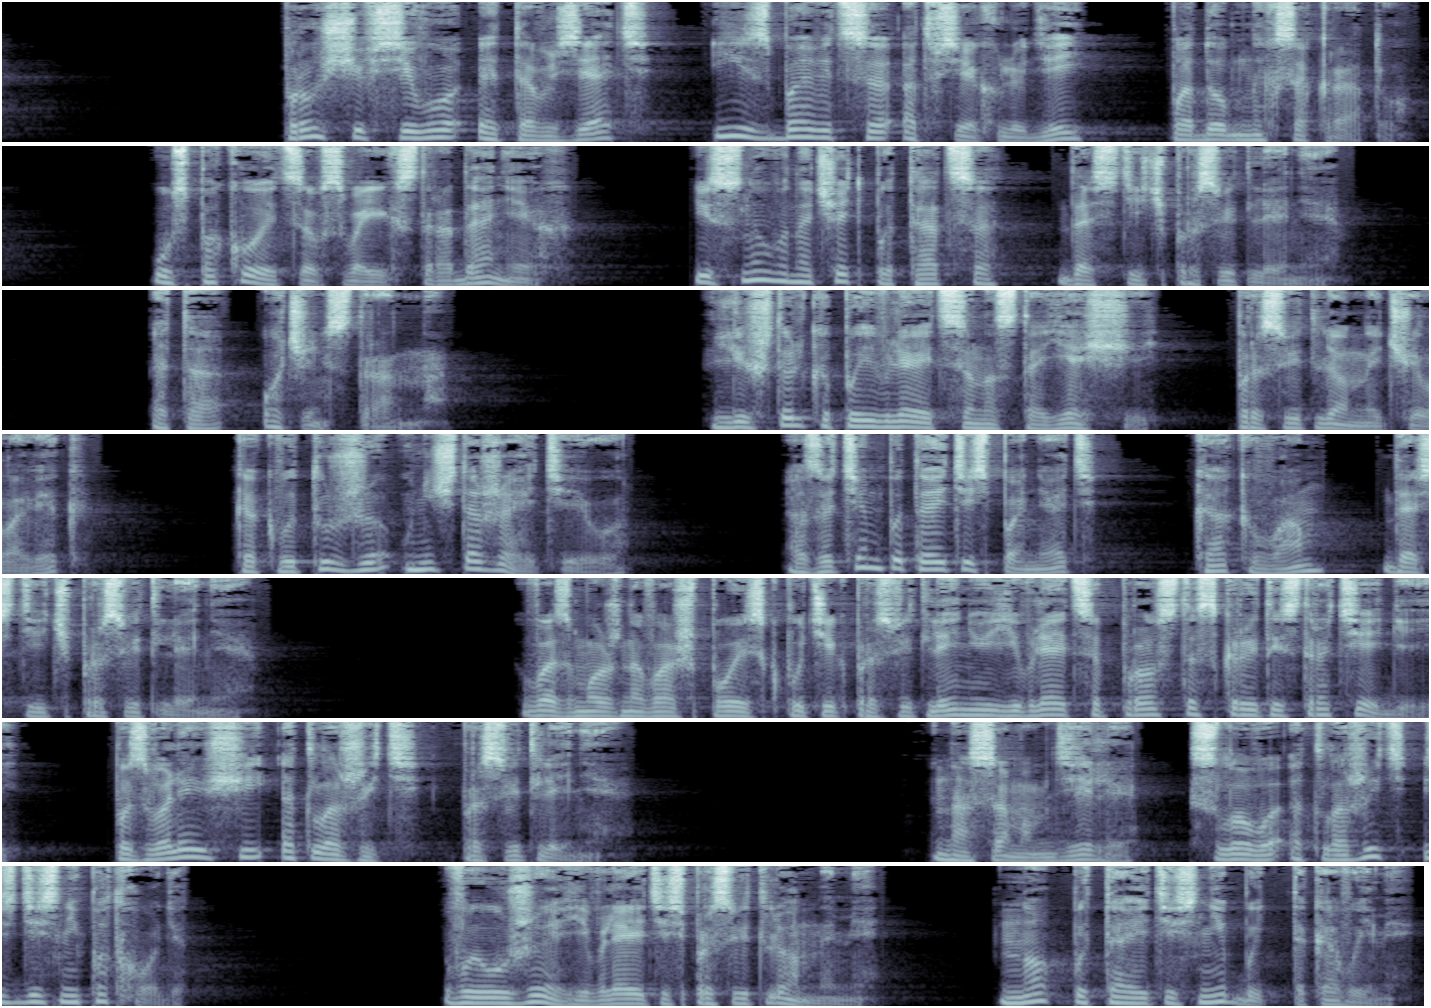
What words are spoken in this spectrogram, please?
Проще всего это взять и избавиться от всех людей, подобных Сократу. Успокоиться в своих страданиях и снова начать пытаться достичь просветления. Это очень странно. Лишь только появляется настоящий, просветленный человек, как вы тут же уничтожаете его, а затем пытаетесь понять, как вам достичь просветления. Возможно, ваш поиск пути к просветлению является просто скрытой стратегией, позволяющей отложить просветление. На самом деле, слово «отложить» здесь не подходит. Вы уже являетесь просветленными, но пытаетесь не быть таковыми.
